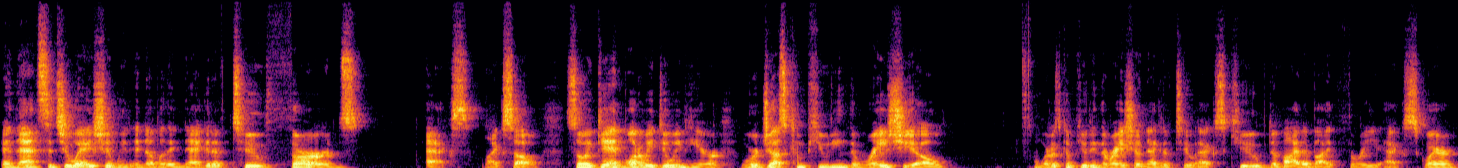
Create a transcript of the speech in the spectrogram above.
In that situation, we'd end up with a negative 2 thirds x, like so. So again, what are we doing here? We're just computing the ratio we're just computing the ratio negative 2x cubed divided by 3x squared.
